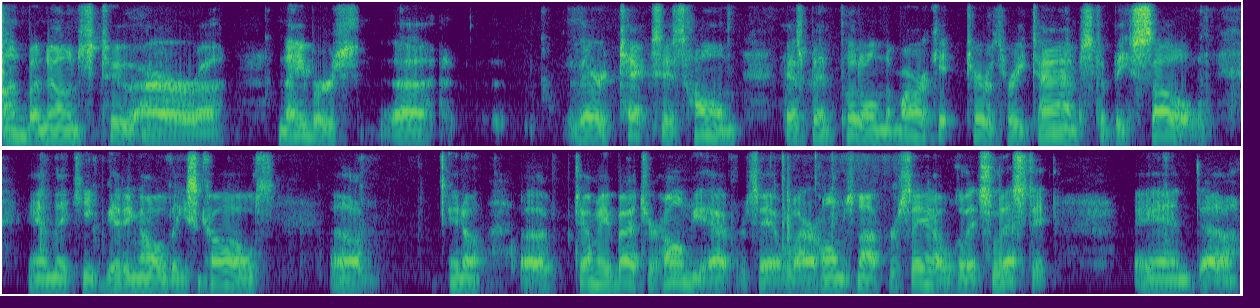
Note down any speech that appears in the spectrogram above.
unbeknownst to our neighbors, uh, their Texas home has been put on the market two or three times to be sold, and they keep getting all these calls. Uh, you know, tell me about your home you have for sale. Well, our home's not for sale. Well, it's listed and uh,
